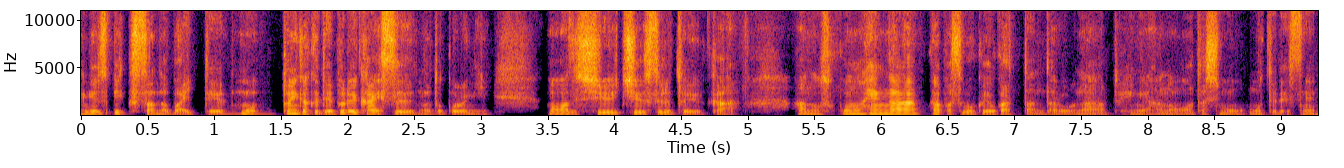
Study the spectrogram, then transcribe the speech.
ニュースピックスさんの場合ってもうとにかくデプロイ回数のところに、まあ、まず集中するというかあのそこの辺がやっぱすごく良かったんだろうなというふうにあの私も思ってですね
